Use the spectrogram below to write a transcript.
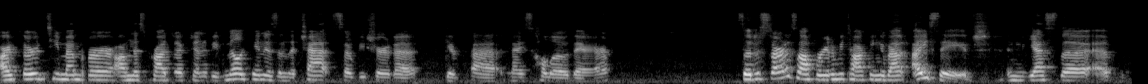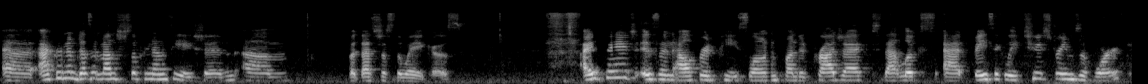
Our third team member on this project, Genevieve Milliken, is in the chat, so be sure to give a nice hello there. So to start us off, we're going to be talking about Ice Age. And yes, the uh, uh, acronym doesn't match the pronunciation, um, but that's just the way it goes. Ice Age is an Alfred P. Sloan funded project that looks at basically two streams of work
